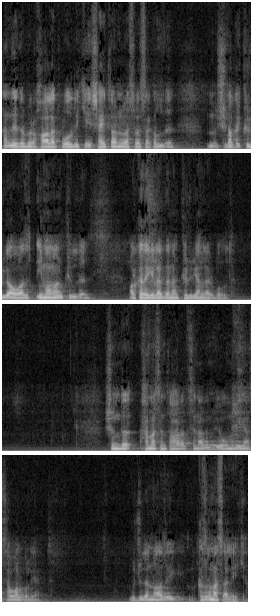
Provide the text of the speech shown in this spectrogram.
qandaydir bir holat bo'ldiki shayton vasvasa qildi shunaqa kulgi ovoz imom ham kuldi orqadagilardan ham kulganlar bo'ldi Shunda hammasini tahorat sinadimi, yo'qmi degan savol bo'lyapti. Bu juda nozik, qiziq masala ekan.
